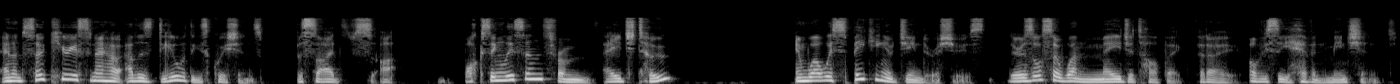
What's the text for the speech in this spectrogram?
And I'm so curious to know how others deal with these questions besides uh, boxing lessons from age two. And while we're speaking of gender issues, there is also one major topic that I obviously haven't mentioned,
